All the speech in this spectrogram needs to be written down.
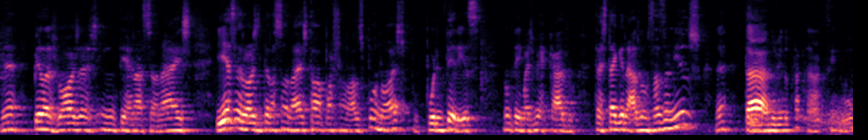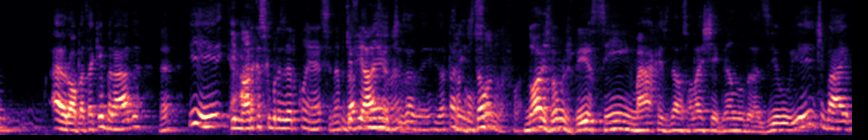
né, pelas lojas internacionais e essas lojas internacionais estão apaixonadas por nós, por, por interesse. Não tem mais mercado, está estagnado nos Estados Unidos, né? Tá vindo para cá, sem dúvida. A Europa está quebrada, né? E, e marcas que o brasileiro conhece, né? Porque viaja, né? Exatamente. exatamente. Então, nós vamos ver, sim, marcas internacionais chegando no Brasil e a gente vai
